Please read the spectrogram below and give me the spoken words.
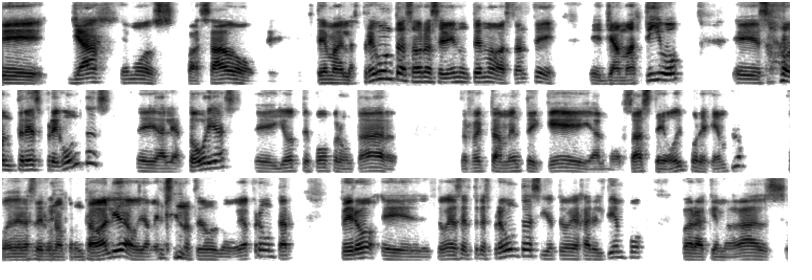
Eh, ya hemos pasado el tema de las preguntas, ahora se viene un tema bastante eh, llamativo eh, son tres preguntas eh, aleatorias. Eh, yo te puedo preguntar perfectamente qué almorzaste hoy, por ejemplo. Poder hacer una pregunta válida, obviamente no te lo voy a preguntar, pero te voy a hacer tres preguntas y yo te voy a dejar el tiempo para que me hagas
